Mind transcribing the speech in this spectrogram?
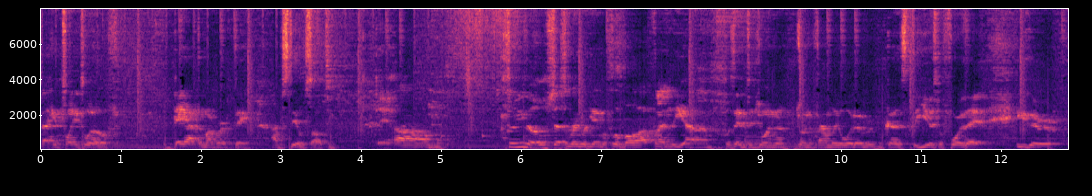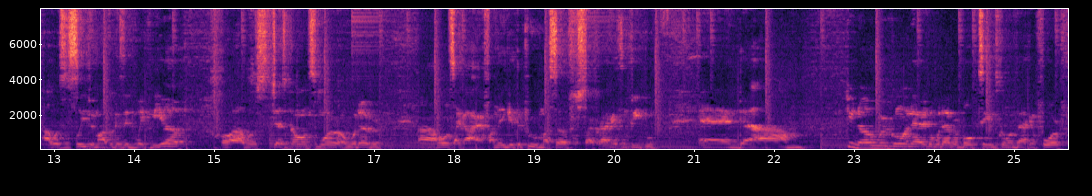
back in 2012, the day after my birthday. I'm still salty. Um, so you know, it was just a regular game of football. I finally um, was able to join the join the family or whatever because the years before that, either I was asleep and motherfuckers didn't wake me up, or I was just going somewhere or whatever. Um, I was like, all right, finally get to prove myself, start cracking some people, and um, you know, we're going at it or whatever. Both teams going back and forth,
